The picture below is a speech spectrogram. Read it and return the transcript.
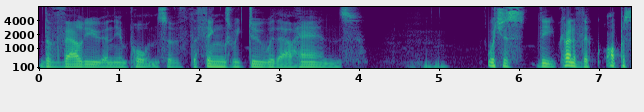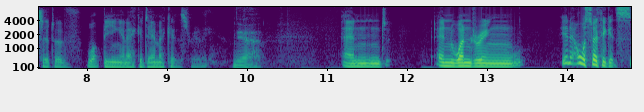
the value and the importance of the things we do with our hands, which is the kind of the opposite of what being an academic is, really yeah. and and wondering, you know, also I think it's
